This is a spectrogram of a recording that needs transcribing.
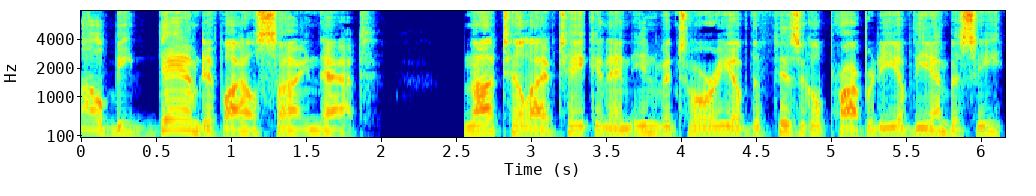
I'll be damned if I'll sign that. Not till I've taken an inventory of the physical property of the embassy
